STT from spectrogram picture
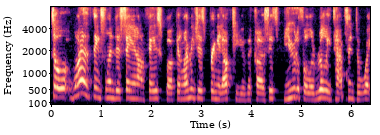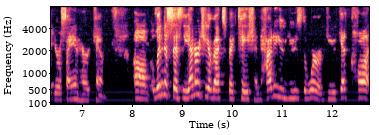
So one of the things Linda's saying on Facebook, and let me just bring it up to you because it's beautiful. It really taps into what you're saying here, Kim. Um, Linda says the energy of expectation. How do you use the word? Do you get caught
